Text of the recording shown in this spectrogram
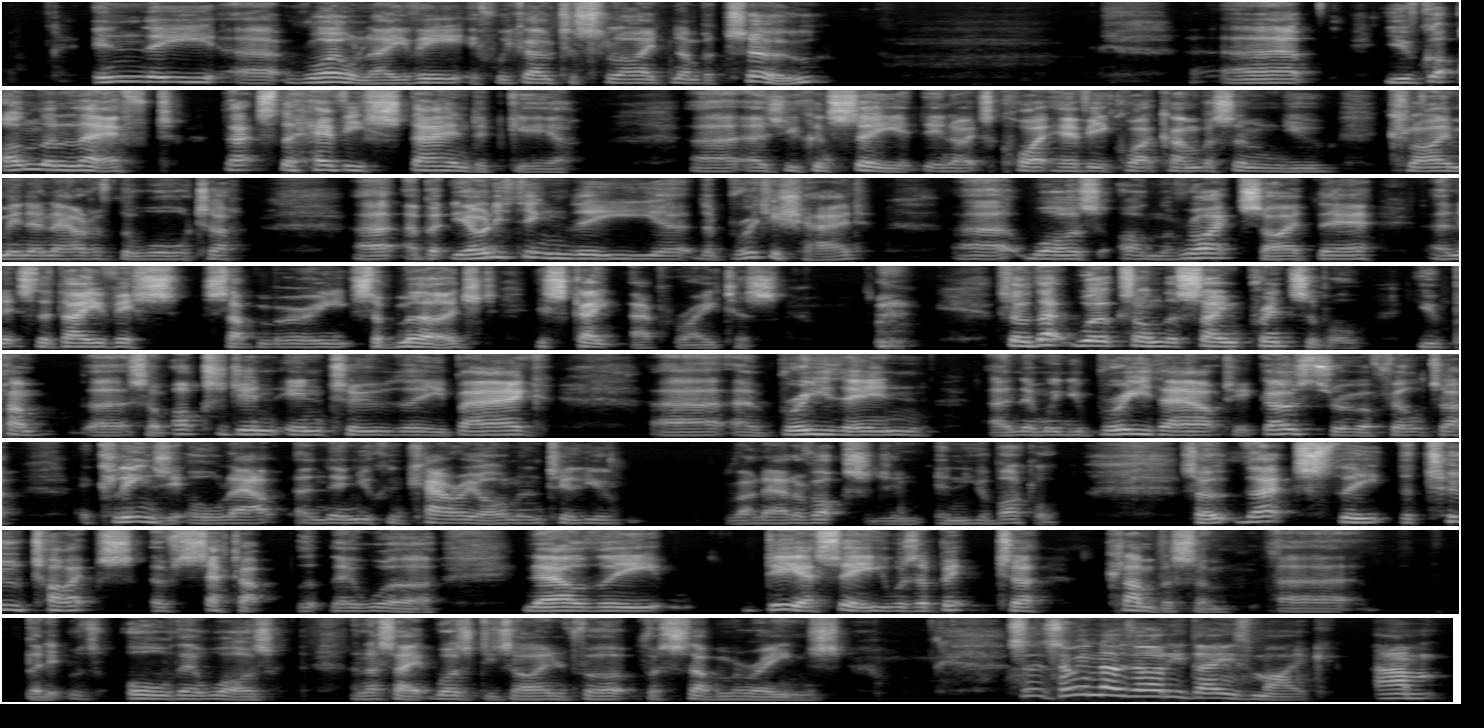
in the uh, Royal Navy, if we go to slide number two, uh, you've got on the left that's the heavy standard gear. Uh, as you can see, it you know it's quite heavy, quite cumbersome. You climb in and out of the water. Uh, but the only thing the uh, the British had uh, was on the right side there, and it's the Davis submarine submerged escape apparatus. so that works on the same principle. You pump uh, some oxygen into the bag, uh, breathe in, and then when you breathe out, it goes through a filter, it cleans it all out, and then you can carry on until you run out of oxygen in your bottle. So that's the the two types of setup that there were. Now the DSE was a bit uh, cumbersome, uh, but it was all there was, and I say it was designed for for submarines. So, so in those early days, Mike, um,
